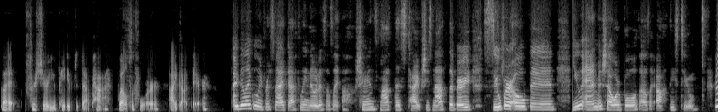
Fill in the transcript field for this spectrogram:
But for sure, you paved that path well before I got there. I feel like when we first met, I definitely noticed. I was like, oh, Sharon's not this type. She's not the very super open. You and Michelle were both. I was like, ah, these two.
